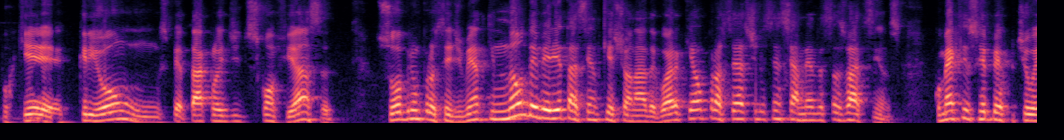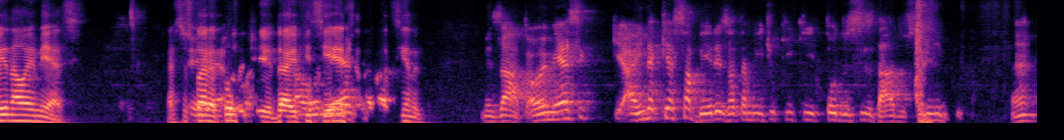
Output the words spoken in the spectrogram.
Porque criou um espetáculo de desconfiança sobre um procedimento que não deveria estar sendo questionado agora, que é o processo de licenciamento dessas vacinas. Como é que isso repercutiu aí na OMS? Essa história é, toda de, da eficiência OMS, da vacina. Exato. A OMS ainda quer saber exatamente o que, que todos esses dados significam. Né?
